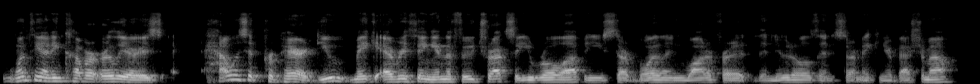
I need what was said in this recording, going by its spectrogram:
one thing I didn't cover earlier is how is it prepared? Do you make everything in the food truck? So you roll up and you start boiling water for the noodles and start making your bechamel?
